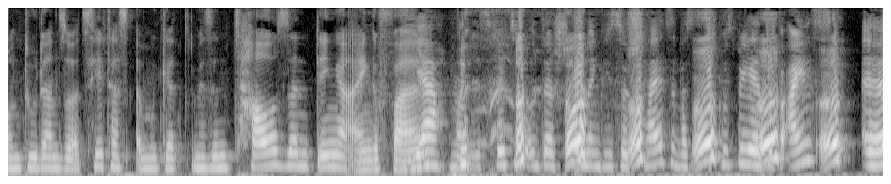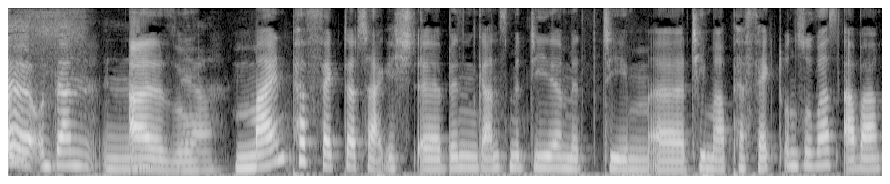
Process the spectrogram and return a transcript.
und du dann so erzählt hast, oh Gott, mir sind tausend Dinge eingefallen. Ja, man ist richtig unterschrieben, denkt so, scheiße, was, ich muss mich jetzt auf eins äh, und dann... Mh, also, ja. mein perfekter Tag, ich äh, bin ganz mit dir mit dem äh, Thema perfekt und sowas, aber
